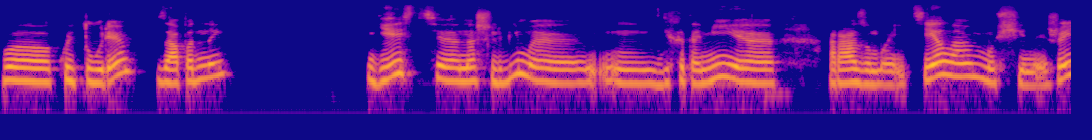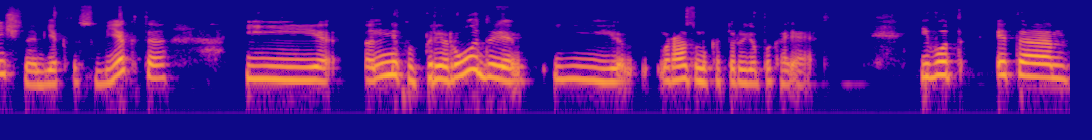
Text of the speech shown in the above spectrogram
в культуре западной есть э, наша любимая дихотомия разума и тела, мужчины и женщины, объекта, субъекта, и э, некой природы и разума, который ее покоряет. И вот это,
